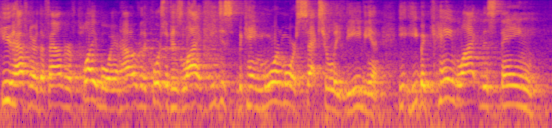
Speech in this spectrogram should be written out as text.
Hugh Hefner, the founder of Playboy, and how over the course of his life he just became more and more sexually deviant. He, he became like this thing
